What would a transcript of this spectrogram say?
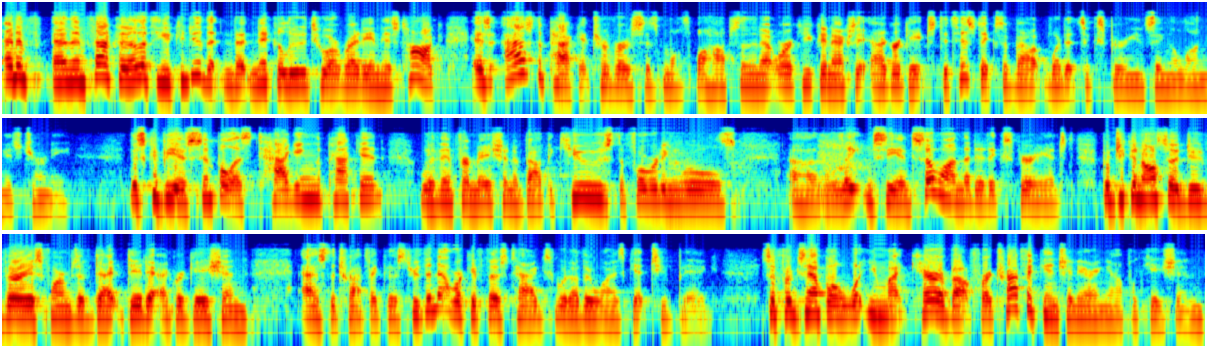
And, if, and in fact, another thing you can do that, that Nick alluded to already in his talk is as the packet traverses multiple hops in the network, you can actually aggregate statistics about what it's experiencing along its journey. This could be as simple as tagging the packet with information about the queues, the forwarding rules, uh, the latency, and so on that it experienced. But you can also do various forms of da data aggregation as the traffic goes through the network if those tags would otherwise get too big. So for example, what you might care about for a traffic engineering application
